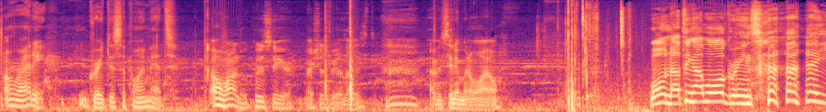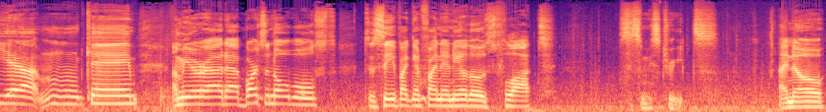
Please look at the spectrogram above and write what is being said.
Alrighty. Great disappointment. Oh wow, look who's here. I just realized. I haven't seen him in a while. Well, nothing at Walgreens. yeah, okay. I'm here at uh, Barnes & Nobles to see if I can find any of those flocked Sesame Streets. I know,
